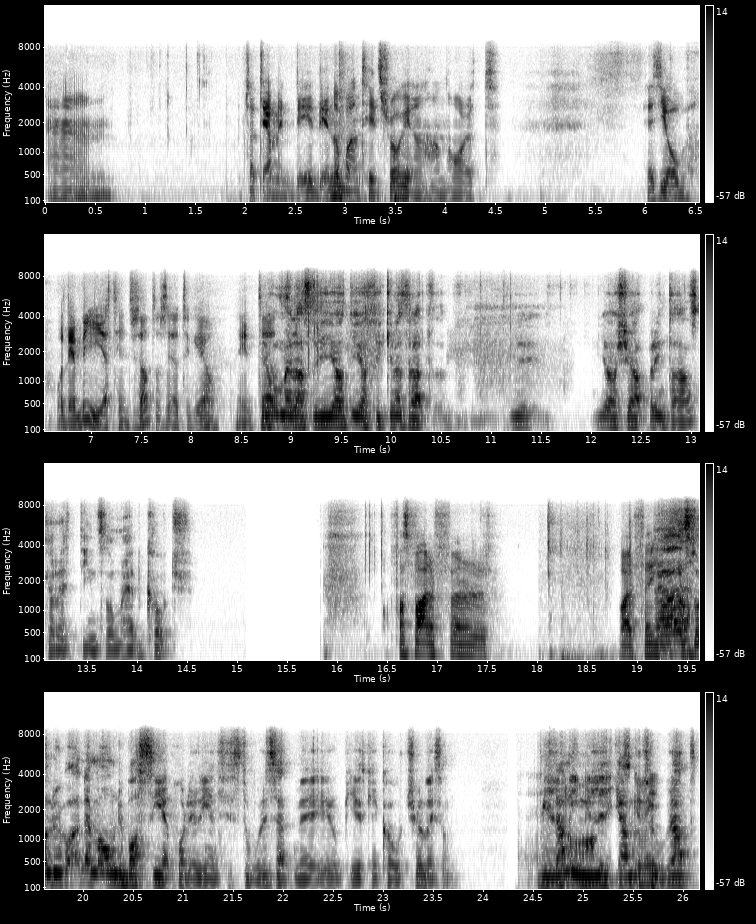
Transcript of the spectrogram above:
Ehm, så att ja, men det, det är nog bara en tidsfråga innan han har ett ett jobb och det blir jätteintressant att se tycker jag. Inte Jo, men så- alltså jag, jag tycker nästan att jag köper inte att han ska rätt in som head coach. Fast varför? Varför inte? Nej, alltså, om, du, bara- nej, men om du bara ser på det rent historiskt sett med europeiska coacher. Liksom. Vill han in Ja, i ligan då vi- tror jag att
